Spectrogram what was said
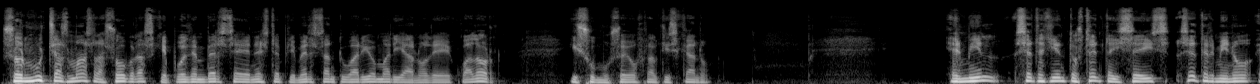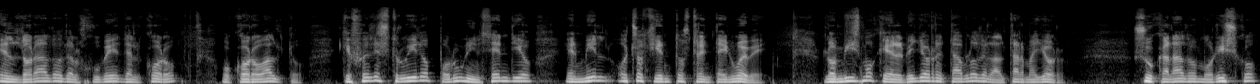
Son muchas más las obras que pueden verse en este primer santuario mariano de Ecuador y su museo franciscano. En 1736 se terminó el dorado del Jubé del Coro o Coro Alto, que fue destruido por un incendio en 1839, lo mismo que el bello retablo del altar mayor. Su calado morisco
